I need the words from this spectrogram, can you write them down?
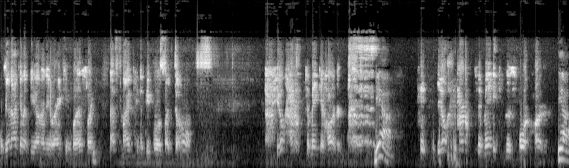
Like, you're not going to be on any ranking list. Like, that's my thing to people. It's like, don't. You don't have to make it harder. Yeah. you don't have to make the sport harder. Yeah,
